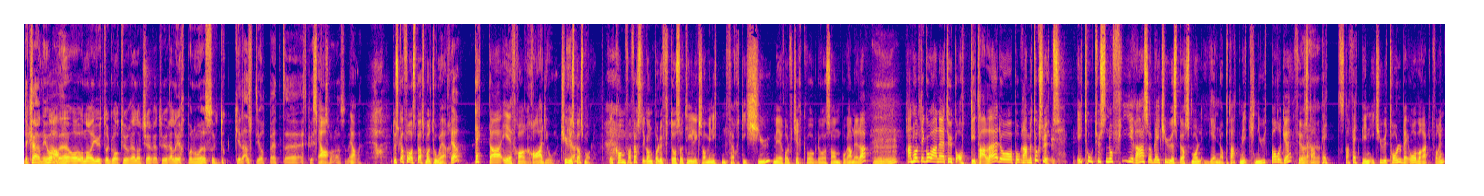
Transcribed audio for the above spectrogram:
Det kverner i hodet, og og når jeg er ute og går tur eller kjører tur eller gjør på noe, så dukker det alltid opp et, eh, et quiz-spørsmål. Altså, ja. Du skal få spørsmål to her. Ja. Dette er fra radio. 20 Ja. spørsmål. Det kom for første gang på lufta så tidlig som i 1947, med Rolf Kirkvåg da som programleder. Mhm. Han holdt det gående til på 80-tallet, da programmet tok slutt. I 2004 så ble 20 spørsmål gjenopptatt med Knut Borge, før stafett, stafettpinnen i 2012 ble overrakt for en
